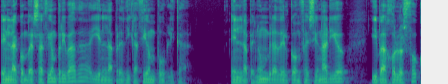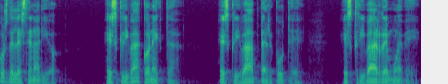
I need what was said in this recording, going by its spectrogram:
En la conversación privada y en la predicación pública, en la penumbra del confesionario y bajo los focos del escenario. Escribá conecta, escribá percute, escribá remueve.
